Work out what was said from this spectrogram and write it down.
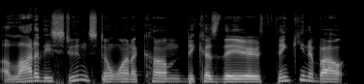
a lot of these students don't want to come because they're thinking about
